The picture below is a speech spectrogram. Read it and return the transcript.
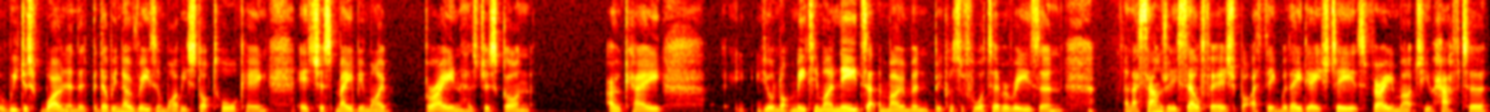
we just won't, and there'll be no reason why we stop talking. It's just maybe my brain has just gone okay, you're not meeting my needs at the moment because of for whatever reason. And that sounds really selfish, but I think with ADHD, it's very much you have to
